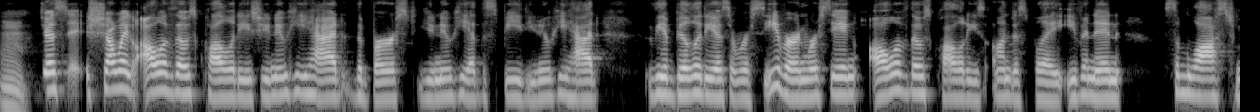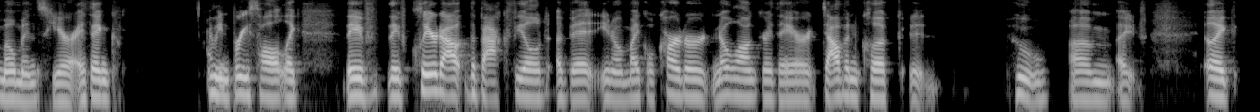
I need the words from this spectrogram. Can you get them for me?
Mm. Just eh, showing all of those qualities. You knew he had the burst, you knew he had the speed, you knew he had the ability as a receiver. And we're seeing all of those qualities on display, even in some lost moments here. I think, I mean, Breece Hall, like they've they've cleared out the backfield a bit. You know, Michael Carter no longer there. Dalvin Cook, eh, who um I like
